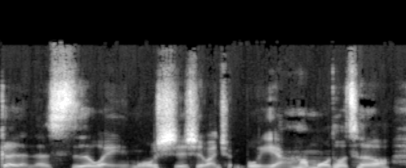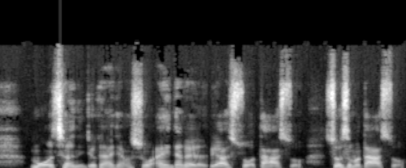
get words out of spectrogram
个人的思维模式是完全不一样。然后摩托车哦，摩托车你就跟他讲说，哎，那个不要锁大锁，锁什么大锁？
